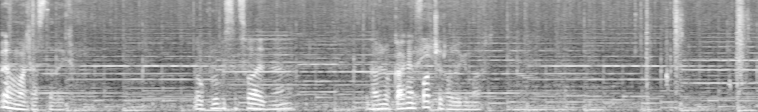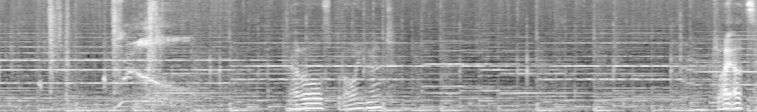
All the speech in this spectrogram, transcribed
Einfach mal das da weg. Oh, du bist zu zweit, ne? Dann haben wir noch gar keinen Fortschritt heute gemacht. Daraus brauche ich nicht. 3 AC,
